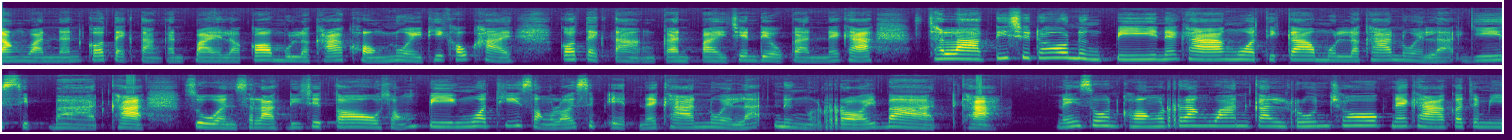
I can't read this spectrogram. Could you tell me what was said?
รางวัลนนั้นก็แตกต่างกันไป แล้วก็มูลค่าของหน่วยที่เขาขายก็แตกต่างกันไปเช่นเดียวกันนะคะฉลากดิจิทัล 1 ปีนะคะ งวดที่ 9 มูลค่าหน่วยละ 20 บาทค่ะ ส่วนสลากดิจิทัล 2 ปีงวดที่ 211 นะคะ หน่วยละ 100 บาทค่ะ ในส่วนของรางวัลการรุ้นโชคนะคะ ก็จะมี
